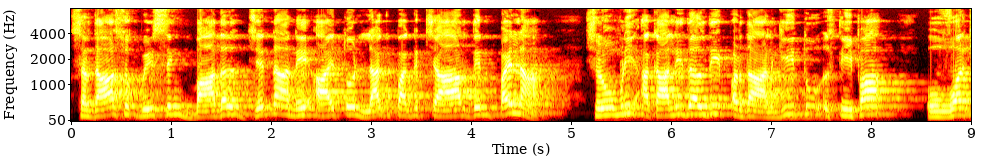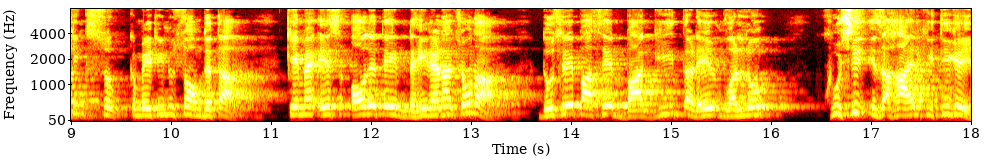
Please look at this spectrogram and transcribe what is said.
ਸਰਦਾਰ ਸੁਖਬੀਰ ਸਿੰਘ ਬਾਦਲ, ਜਿਨ੍ਹਾਂ ਨੇ ਅੱਜ ਤੋਂ ਲਗਭਗ 4 ਦਿਨ ਪਹਿਲਾਂ ਸ਼੍ਰੋਮਣੀ ਅਕਾਲੀ ਦਲ ਦੀ ਪ੍ਰਧਾਨਗੀ ਤੋਂ ਅਸਤੀਫਾ ਵਰਕਿੰਗ ਸ- ਕਮੇਟੀ ਨੂੰ ਸੌਂਪ ਦਿੱਤਾ। ਕਿ ਮੈਂ ਇਸ ਅਹੁਦੇ ਤੇ ਨਹੀਂ ਰਹਿਣਾ ਚਾਹੁੰਦਾ। ਦੂਸਰੇ ਪਾਸੇ ਬਾਗੀ ਧੜੇ ਵੱਲੋਂ ਖੁਸ਼ੀ ਇਜ਼ਹਾਰ ਕੀਤੀ ਗਈ।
